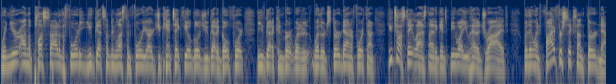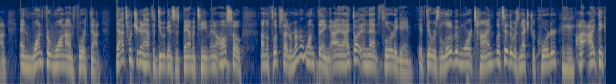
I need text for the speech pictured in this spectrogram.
When you're on the plus side of the 40, you've got something less than four yards. You can't take field goals. You've got to go for it, and you've got to convert, whether, whether it's third down or fourth down. Utah State last night against BYU had a drive where they went five for six on third down and one for one on fourth down. That's what you're going to have to do against this Bama team. And also, on the flip side, remember one thing, I, I, thought in that Florida game, if there was a little bit more time, let's say there was an extra quarter, mm-hmm. I, I, think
